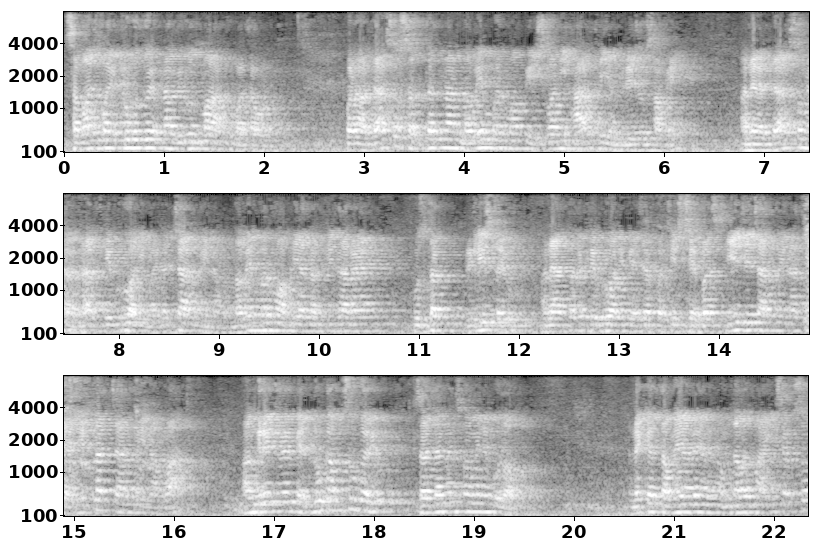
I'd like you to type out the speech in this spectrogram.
સમાજમાં એટલું બધું એમના વિરોધમાં આખું વાતાવરણ. પણ અઢારસો સત્તરના નવેમ્બરમાં પેશવાની હાર થઈ અંગ્રેજો સામે અને અઢારસો ને અઢાર ફેબ્રુઆરીમાં એટલે ચાર મહિનામાં નવેમ્બરમાં આપણે આ લક્ષ્મીનારાયણ પુસ્તક રિલીઝ થયું અને અત્યારે ફેબ્રુઆરી બે હજાર પચીસ છે. બસ એ જે ચાર મહિના થયા, એટલા જ ચાર મહિનામાં અંગ્રેજોએ પહેલું કામ શું કર્યું? સહજાનંદ સ્વામીને બોલાવો. અને કે તમે હવે અમદાવાદમાં આવી શકશો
